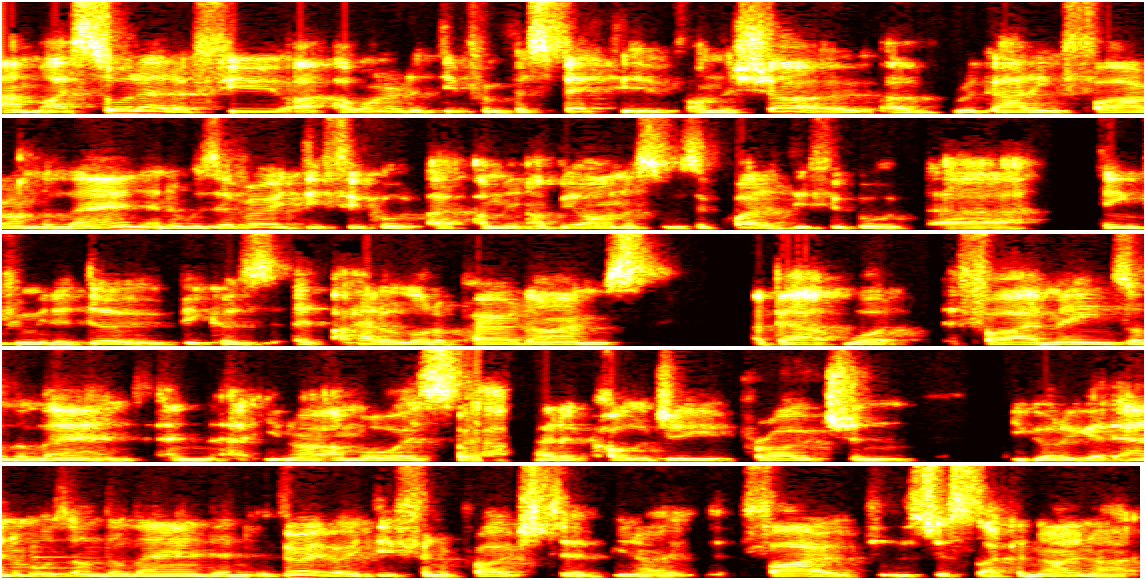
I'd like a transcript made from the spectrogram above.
um, I sought out a few. I, I, wanted a different perspective on the show of regarding fire on the land, and it was a very difficult. I, I mean, I'll be honest, it was a quite a difficult uh, thing for me to do because I had a lot of paradigms about what fire means on the land, and uh, you know, I'm always I've had ecology approach, and you got to get animals on the land, and a very very different approach to you know fire. It was just like a no no.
